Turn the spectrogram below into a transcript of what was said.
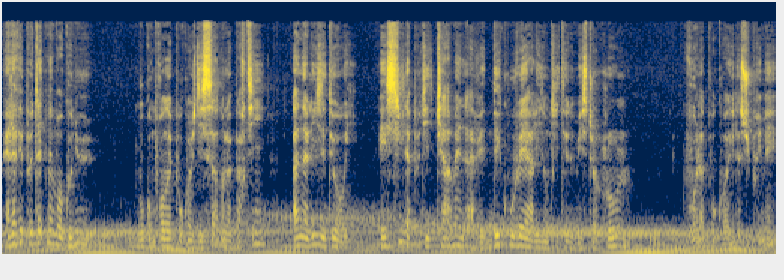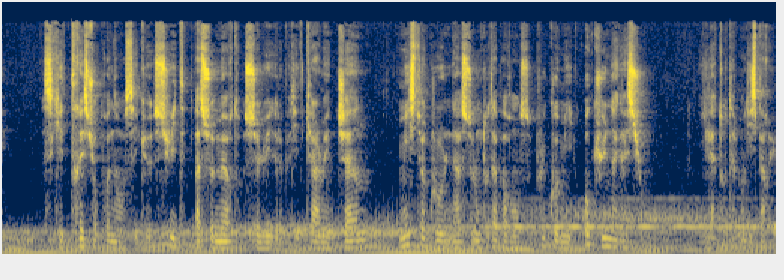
Elle avait peut-être même reconnu. Vous comprendrez pourquoi je dis ça dans la partie analyse et théorie. Et si la petite Carmen avait découvert l'identité de Mr. Cruel, voilà pourquoi il a supprimé. Ce qui est très surprenant, c'est que suite à ce meurtre, celui de la petite Carmen Chan, Mr. Cruel n'a, selon toute apparence, plus commis aucune agression. Il a totalement disparu.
